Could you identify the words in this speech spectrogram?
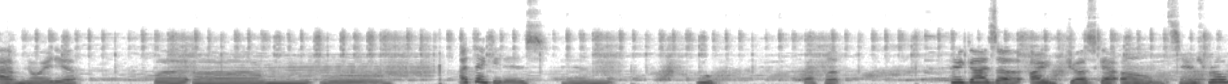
I have no idea. But, um, well, I think it is. And, ooh, backflip. Hey guys, uh, I just got, um, Row.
